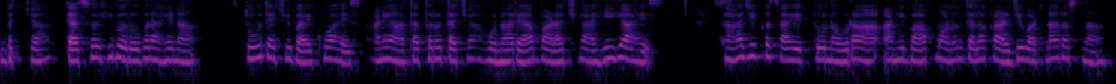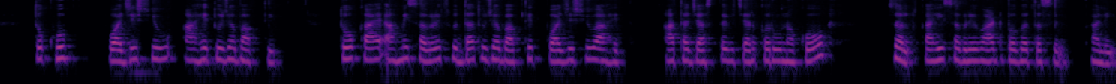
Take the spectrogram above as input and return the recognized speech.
बच्चा त्याचंही बरोबर आहे ना? तू त्याची बायको आहेस आणि आता तर त्याच्या होणाऱ्या बाळाची आईही आहेस. साहजिकच आहे तो नवरा आणि बाप म्हणून त्याला काळजी वाटणारच ना. तो खूप पॉझिटिव्ह आहे तुझ्या बाबतीत. तो काय आम्ही सगळेसुद्धा तुझ्या बाबतीत पॉझिटिव्ह आहेत. आता जास्त विचार करू नको. चल काही सगळे वाट बघत असेल खाली.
